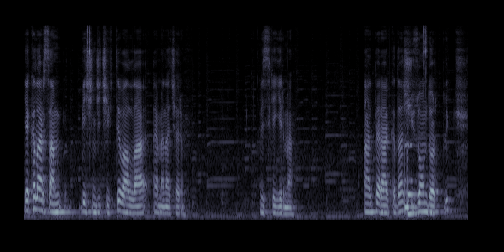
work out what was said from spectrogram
Yakalarsam 5. çifti vallahi hemen açarım. Riske girmem. Alper arkadaş 114'lük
